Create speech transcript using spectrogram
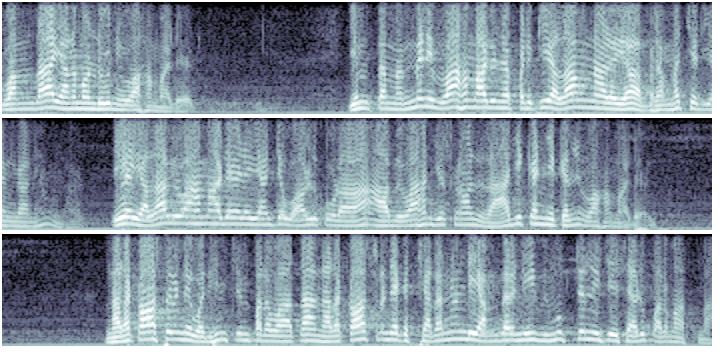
వంద ఎనమండుగుని వివాహం ఆడాడు ఇంతమందిని వివాహం ఆడినప్పటికీ ఎలా ఉన్నాడయ్యా? బ్రహ్మచర్యంగానే ఏ ఎలా వివాహం ఆడాడయ్యా అంటే వాళ్ళు కూడా ఆ వివాహం చేసుకున్న వాళ్ళు రాజకన్యకల్ని వివాహం ఆడాడు. నరకాసురుని వధించిన తర్వాత నరకాసురుని యొక్క చెర నుండి అందరినీ విముక్తుల్ని చేశాడు పరమాత్మ.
